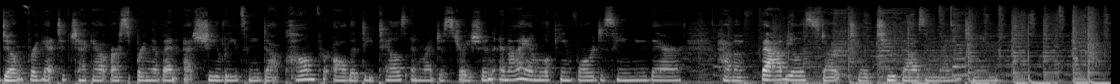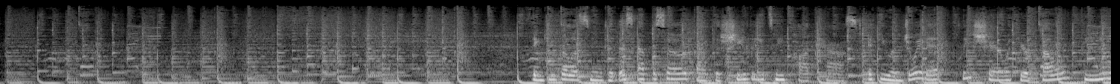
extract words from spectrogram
Don't forget to check out our spring event at sheleadsme.com for all the details and registration. And I am looking forward to seeing you there. Have a fabulous start to your 2019. Thank you for listening to this episode of the She Leads Me podcast. If you enjoyed it, please share with your fellow female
